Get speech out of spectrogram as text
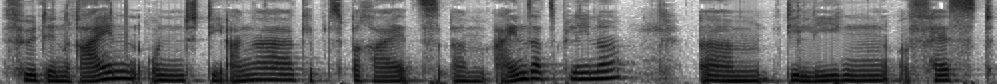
Für den Rhein und die Anger gibt es bereits ähm, Einsatzpläne. Ähm, die legen fest,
